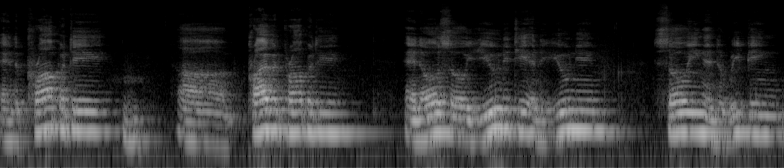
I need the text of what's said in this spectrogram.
and the property, Mhm. uh, private property, and also unity and union, sowing and reaping,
